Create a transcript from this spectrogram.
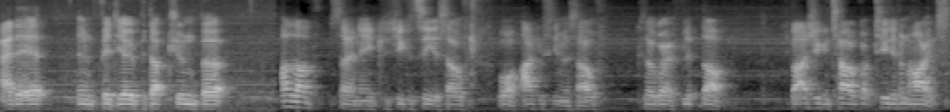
edit it in video production. But I love Sony because you can see yourself. Well, I can see myself because I've got it flipped up. But as you can tell, I've got two different heights.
